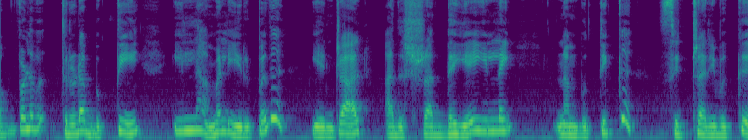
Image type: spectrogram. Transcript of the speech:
அவ்வளவு திருட புக்தி இல்லாமல் இருப்பது என்றால் அது ஸ்ரத்தையே இல்லை. நம் புத்திக்கு சிற்றறிவுக்கு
